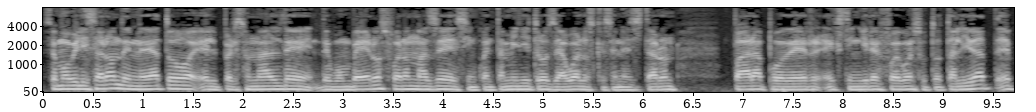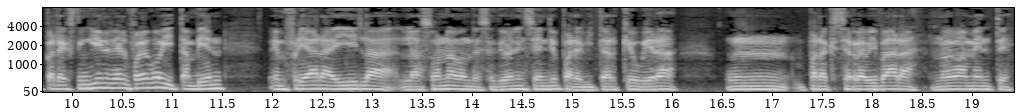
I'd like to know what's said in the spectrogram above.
Se movilizaron de inmediato el personal de, de bomberos, fueron más de 50 mil litros de agua los que se necesitaron para poder extinguir el fuego en su totalidad, eh, para extinguir el fuego y también enfriar ahí la, la zona donde se dio el incendio para evitar que hubiera un, para que se reavivara nuevamente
